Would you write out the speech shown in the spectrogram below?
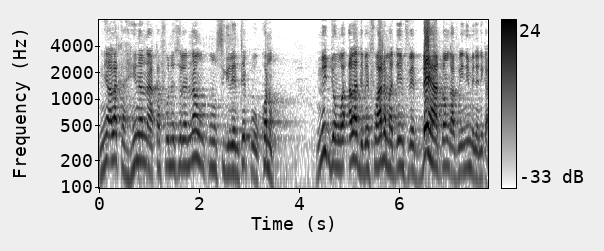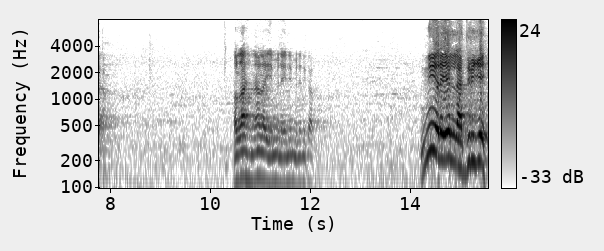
ni ala ka hinɛ n'a ka fonisere n'anw kun sigilen tɛ k'o kɔnɔ. Ni jongo ala de be fo hadamaden fe bɛɛ ha dɔn ka fɔ i ni minɛni ka kan wallahi n'ala y'i minɛ i ni minɛni ka kan ni yɛrɛ ye ladiri ye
